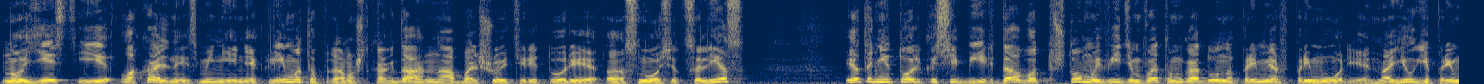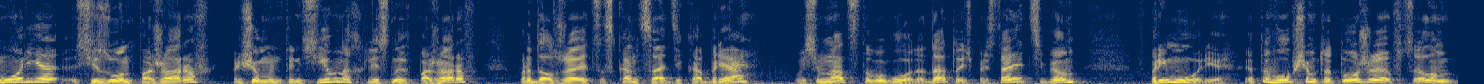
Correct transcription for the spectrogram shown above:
но есть и локальные изменения климата, потому что когда на большой территории э, сносится лес, это не только Сибирь, да, вот что мы видим в этом году, например, в Приморье. На юге Приморья сезон пожаров, причем интенсивных лесных пожаров, продолжается с конца декабря 2018 года, да, то есть представляете себе, он в Приморье. Это, в общем-то, тоже в целом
